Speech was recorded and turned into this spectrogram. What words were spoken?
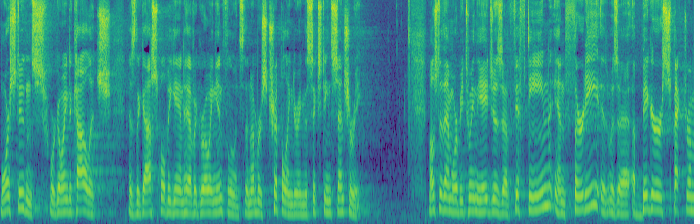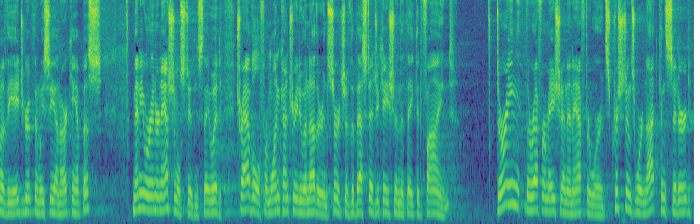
More students were going to college as the gospel began to have a growing influence, the numbers tripling during the 16th century. Most of them were between the ages of 15 and 30. It was a, a, bigger spectrum of the age group than we see on our campus. Many were international students. They would travel from one country to another in search of the best education that they could find. During the Reformation and afterwards, Christians were not considered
